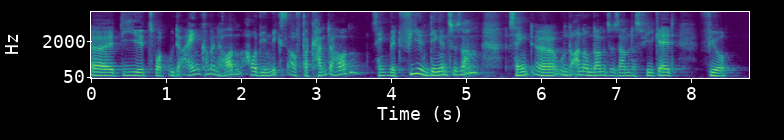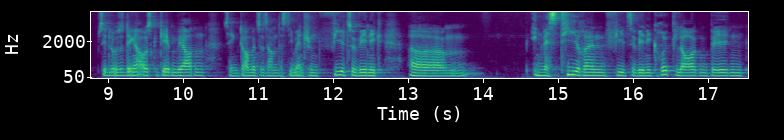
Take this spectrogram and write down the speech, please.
äh, die zwar gute Einkommen haben, aber die nichts auf der Kante haben. Das hängt mit vielen Dingen zusammen. Das hängt äh, unter anderem damit zusammen, dass viel Geld für sinnlose Dinge ausgegeben werden. Es hängt damit zusammen, dass die Menschen viel zu wenig ähm, investieren, viel zu wenig Rücklagen bilden.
